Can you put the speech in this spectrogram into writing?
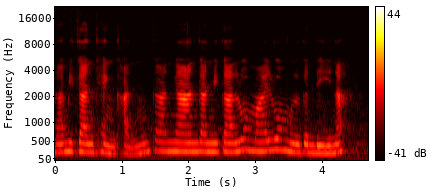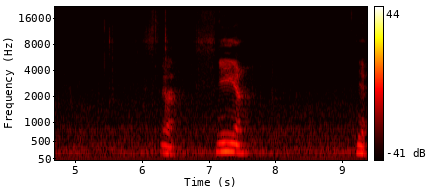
นะมีการแข่งขันการงานการมีการร่วมไม้ร่วมมือกันดีนะอะนี่เนี่ย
